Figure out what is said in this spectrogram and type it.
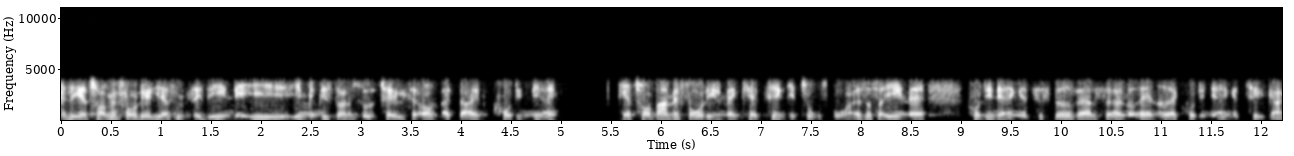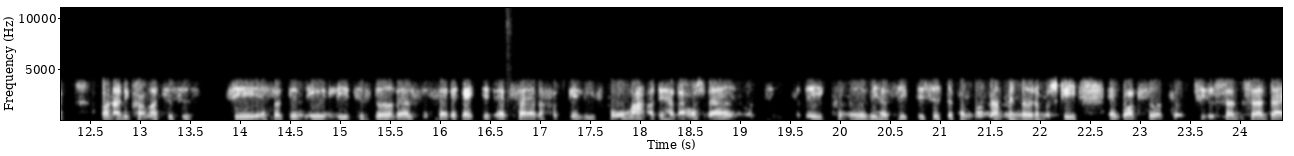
Altså, jeg tror med fordel, jeg er sådan set enig i, i ministerens udtalelse om, at der er en koordinering. Jeg tror bare med fordel, man kan tænke i to spor. Altså, så en af koordinering af tilstedeværelse, og noget andet er koordinering af tilgang. Og når det kommer til til altså, den egentlige tilstedeværelse, så er det rigtigt, at så er der forskellige fora, og det har der også været i noget tid, så det er ikke kun noget, vi har set de sidste par måneder, men noget, der måske er vokset på til. Så, så der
